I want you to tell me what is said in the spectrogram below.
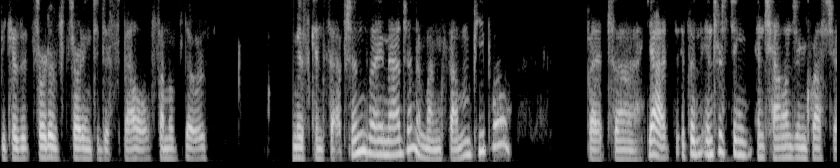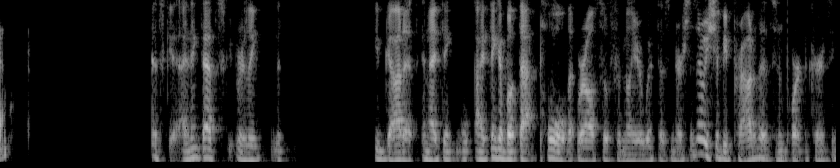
because it's sort of starting to dispel some of those misconceptions i imagine among some people. But uh, yeah it's, it's an interesting and challenging question it's good. I think that's really you've got it. And I think I think about that poll that we're also familiar with as nurses, and we should be proud of it. It's an important currency.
